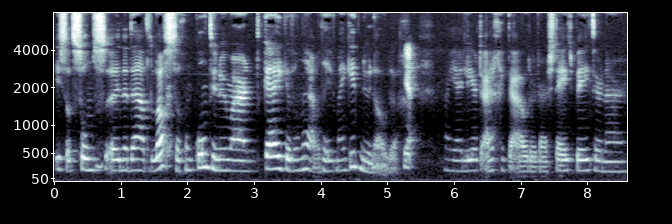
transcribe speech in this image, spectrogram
is dat soms uh, inderdaad lastig om continu maar te kijken van, nou, wat heeft mijn kind nu nodig? Ja. Maar jij leert eigenlijk de ouder daar steeds beter naar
